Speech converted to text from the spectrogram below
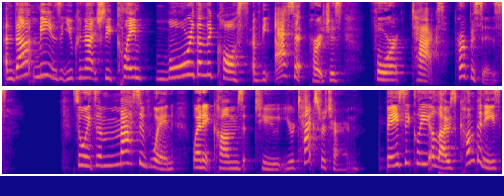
And that means that you can actually claim more than the costs of the asset purchase for tax purposes. So it's a massive win when it comes to your tax return. It basically allows companies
